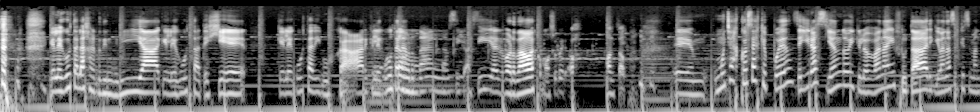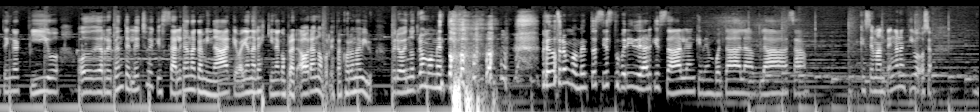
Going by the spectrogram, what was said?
que les gusta la jardinería, que les gusta tejer, que les gusta dibujar, que les gusta, gusta la bordar música, sí, el bordado es como súper oh, on top. Eh, muchas cosas que pueden seguir haciendo y que los van a disfrutar y que van a hacer que se mantenga activo o de repente el hecho de que salgan a caminar, que vayan a la esquina a comprar. Ahora no, porque está el coronavirus, pero en otros momentos, pero en otros momentos sí es súper ideal que salgan, que den vuelta a la plaza, que se mantengan activos. O sea,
